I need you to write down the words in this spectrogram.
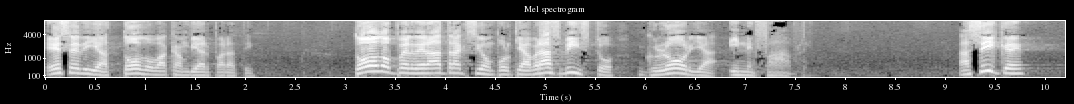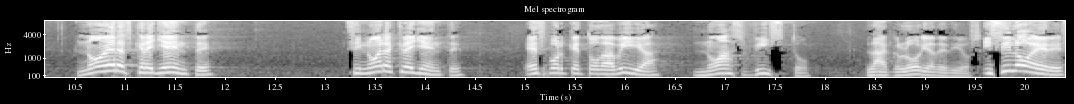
ese día todo va a cambiar para ti. Todo perderá atracción porque habrás visto gloria inefable. Así que no eres creyente. Si no eres creyente, es porque todavía no has visto la gloria de Dios. Y si lo eres,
